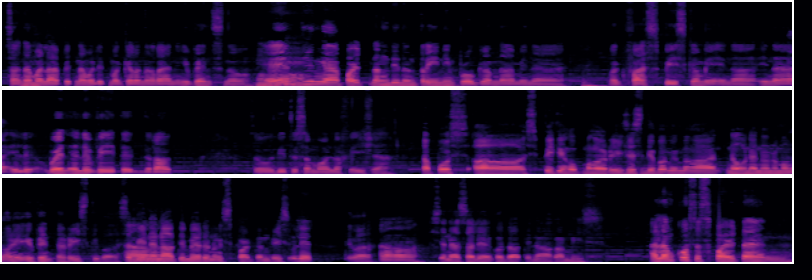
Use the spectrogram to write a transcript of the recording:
sana malapit na ulit magkaroon ng running events, no? Mhm. And yun nga, part lang din ng training program namin na mag-fast pace kami in a, in a ele- well-elevated route. So, dito sa Mall of Asia. Tapos, ah, speaking of mga races, di ba may mga nauna na namang ano, event na race, di ba? Sabihin na Ah. natin meron ng Spartan race ulit, di ba? Oo. Sinasalihan ko dati, nakakamiss. alam ko sa Spartan,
